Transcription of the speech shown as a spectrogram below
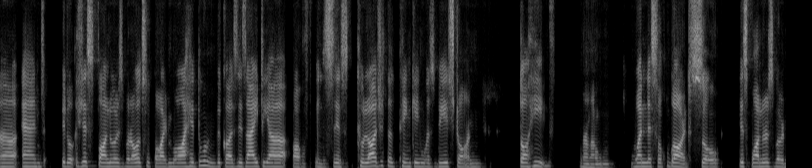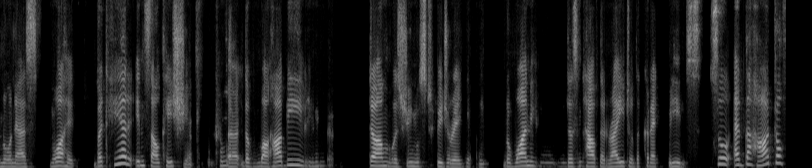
Uh, and you know, his followers were also called Muwahidun because his idea of his, his theological thinking was based on Tawheed, um, oneness of God. So his followers were known as Muwahid. But here in South Asia, uh, the Wahhabi term was used pejoratively, the one who doesn't have the right or the correct beliefs. So at the heart of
